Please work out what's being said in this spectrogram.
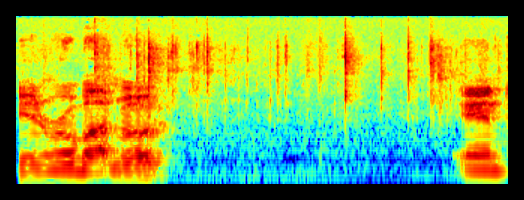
in robot mode. And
